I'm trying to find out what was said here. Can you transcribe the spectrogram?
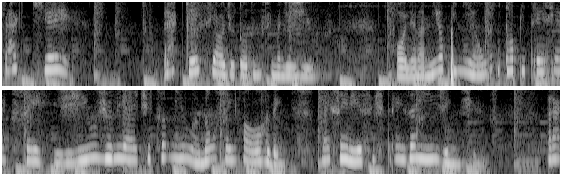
pra quê? Pra que esse áudio todo em cima de Gil? Olha, na minha opinião, o top 3 tinha que ser Gil, Juliette e Camila. Não sei a ordem, mas seria esses três aí, gente. Pra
